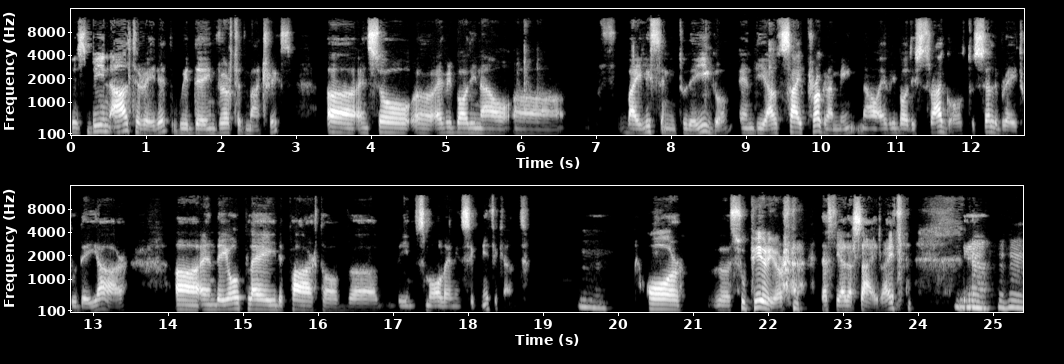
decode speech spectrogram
it's been altered with the inverted matrix, uh, and so uh, everybody now, by listening to the ego and the outside programming, now everybody struggles to celebrate who they are uh, and they all play the part of uh, being small and insignificant mm. or uh, superior that's the other side right yeah mm-hmm.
